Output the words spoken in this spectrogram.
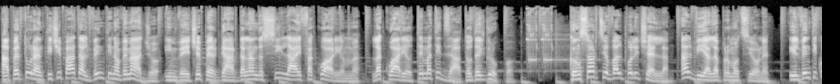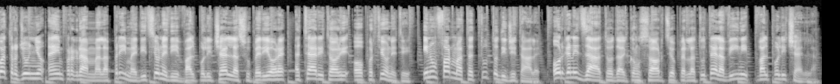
Apertura anticipata al 29 maggio, invece per Gardaland Sea Life Aquarium, l'acquario tematizzato del gruppo. Consorzio Valpolicella, al via alla promozione. Il 24 giugno è in programma la prima edizione di Valpolicella Superiore A Territory Opportunity, in un format tutto digitale, organizzato dal Consorzio per la tutela vini Valpolicella.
